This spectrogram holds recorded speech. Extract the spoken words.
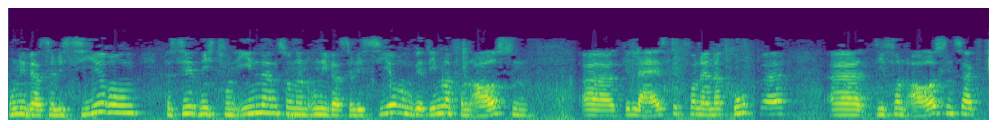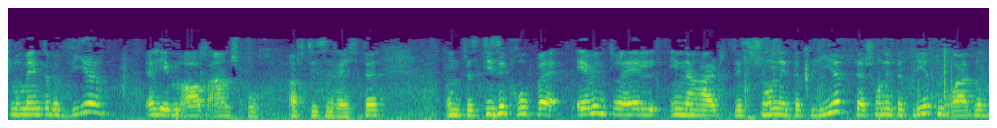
Universalisierung passiert nicht von innen, sondern Universalisierung wird immer von außen äh, geleistet, von einer Gruppe, äh, die von außen sagt, Moment, aber wir erheben auch Anspruch auf diese Rechte und dass diese Gruppe eventuell innerhalb des schon etabliert, der schon etablierten Ordnung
